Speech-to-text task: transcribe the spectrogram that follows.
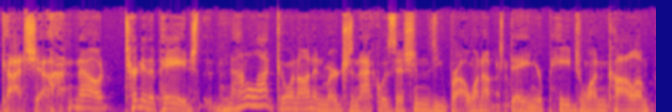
Gotcha. Now, turning the page, not a lot going on in mergers and acquisitions. You brought one up today in your page one column.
